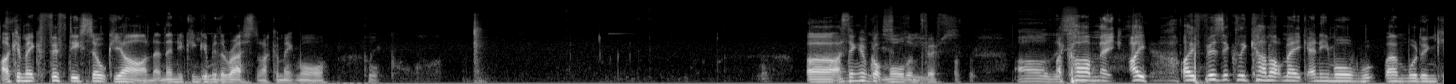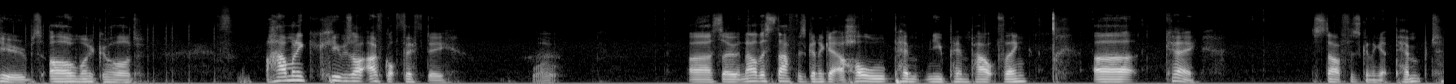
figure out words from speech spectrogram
I can make 50 silk yarn, and then you can give me the rest, and I can make more. Cool. Uh, I think I've got more than cubes. 50. Oh, I can't make. I I physically cannot make any more um, wooden cubes. Oh my god. How many cubes? Are, I've got 50. Whoa. Uh, so now the staff is going to get a whole pimp, new pimp out thing. Uh, okay. Staff is going to get pimped.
